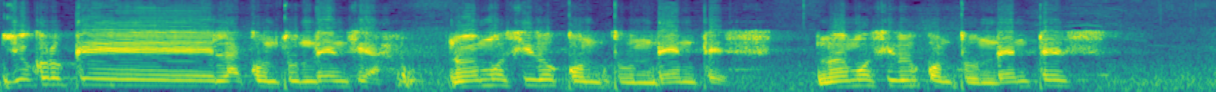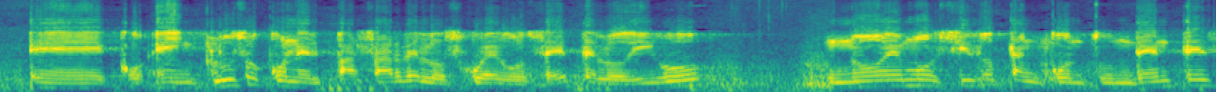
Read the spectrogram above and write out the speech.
Yo creo que la contundencia. No hemos sido contundentes. No hemos sido contundentes eh, e incluso con el pasar de los juegos, eh, te lo digo no hemos sido tan contundentes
